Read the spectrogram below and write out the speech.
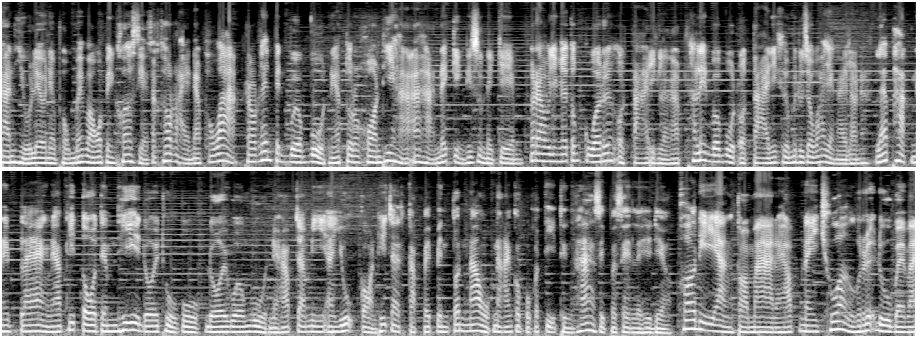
การหิวเร็วเนี่ยผมไม่มองว่าเป็นข้อเสียสักเท่าไหร่นะเพราะว่าเราเล่นเป็นเบอร์บูดนะครับตัวละครที่หาอาหารได้เก่งที่สุดในเกม เรายังจะต้องกลัวเรื่องอดตายอีกเหรอครับถ้าเล่นเบอร์บูดอดตายนี่คือไม่รู้จะว่าอย่างไงแล้วนะและผักในแปลงนะครับที่โตเต็มที่โดยถูกปลูกโดยเวิร์มวูดนะครับจะมีอายุก่อนที่จะกลับไปเป็นต้นเน่านานกว่าปกติถึง 50%เลยทีเดียว ข้อดีอย่างต่อมานะครับในช่วงฤดูใบไม้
